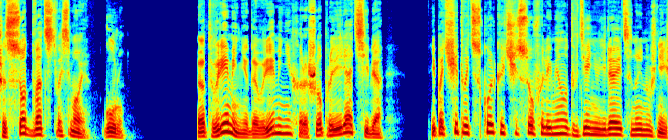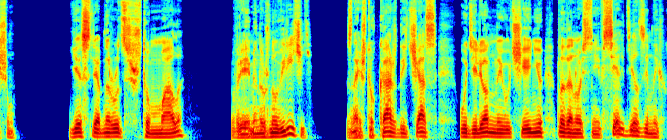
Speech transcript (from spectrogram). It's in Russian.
628. Гуру. От времени до времени хорошо проверять себя и подсчитывать, сколько часов или минут в день уделяется наинужнейшему. Если обнаружится, что мало, время нужно увеличить, зная, что каждый час, уделенный учению, плодоноснее всех дел земных.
